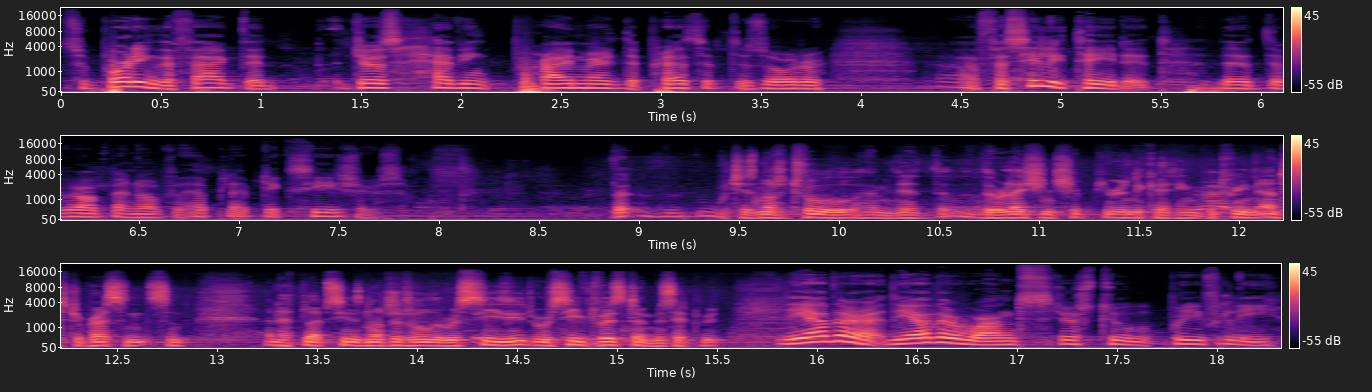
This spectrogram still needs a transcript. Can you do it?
supporting the fact that just having primary depressive disorder uh, facilitated the development of epileptic seizures. But, which is not at all, I mean, the, the, the relationship you're indicating between antidepressants and, and epilepsy is not at all the received, received wisdom, is it? The other, the other ones, just to briefly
